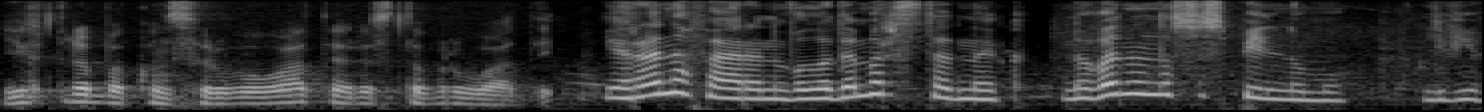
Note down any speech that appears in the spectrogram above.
Їх треба консервувати, реставрувати. Ірина Ферен, Володимир Стадник. Новини на Суспільному. Львів.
